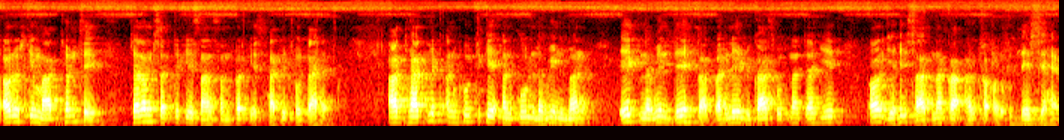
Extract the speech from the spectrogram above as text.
और उसके माध्यम से चरम सत्य के साथ संपर्क स्थापित होता है। आध्यात्मिक अनुभूति के अनुकूल नवीन मन, एक नवीन देह का पहले विकास होना चाहिए और यही साधना का अर्थ और उद्देश्य है।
